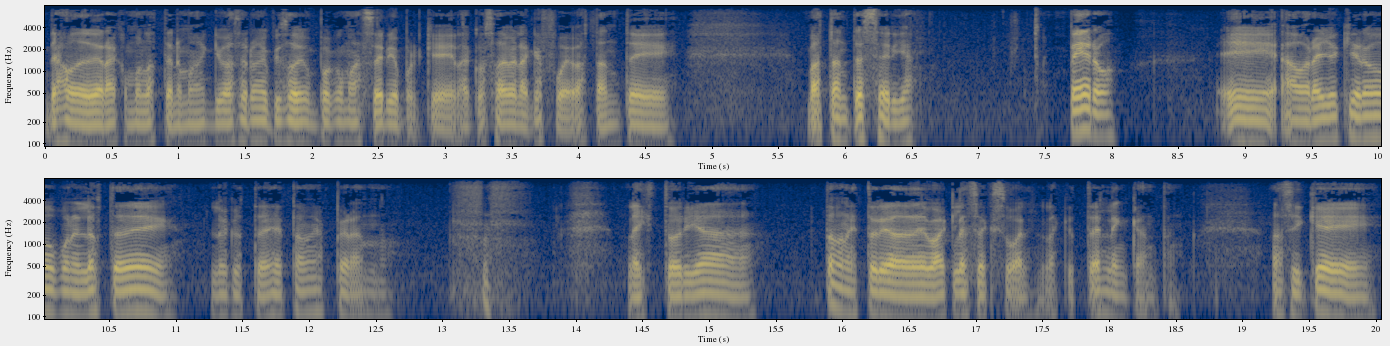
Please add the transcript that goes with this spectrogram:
de jodedera como los tenemos aquí. Va a ser un episodio un poco más serio porque la cosa de verdad que fue bastante, bastante seria. Pero eh, ahora yo quiero ponerle a ustedes lo que ustedes estaban esperando. la historia, esta es una historia de debacle sexual, la que a ustedes le encantan. Así que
